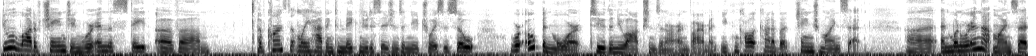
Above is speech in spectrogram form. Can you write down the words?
do a lot of changing, we're in the state of um, of constantly having to make new decisions and new choices. So we're open more to the new options in our environment. You can call it kind of a change mindset. Uh, and when we're in that mindset,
